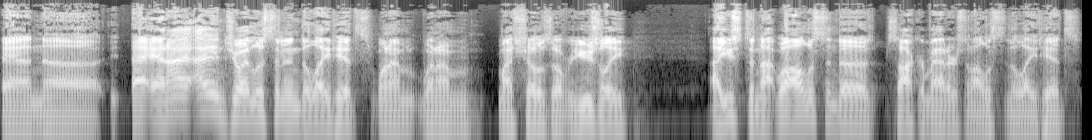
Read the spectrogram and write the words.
And uh, and I, I enjoy listening to late hits when I'm when I'm my show's over. Usually, I used to not. Well, I'll listen to Soccer Matters and I'll listen to late hits.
